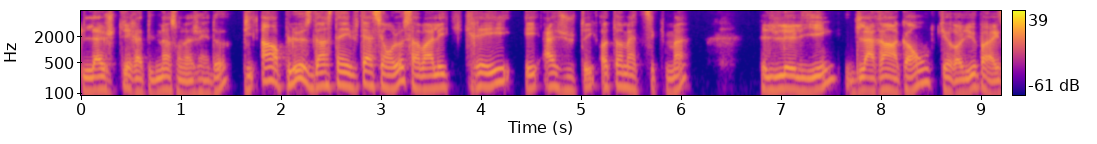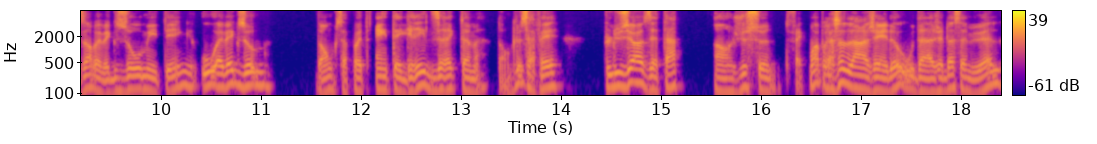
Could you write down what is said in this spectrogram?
l'ajouter rapidement à son agenda. Puis en plus, dans cette invitation-là, ça va aller créer et ajouter automatiquement le lien de la rencontre qui aura lieu, par exemple, avec Zoom Meeting ou avec Zoom. Donc, ça peut être intégré directement. Donc là, ça fait plusieurs étapes en juste une. Fait que moi, après ça, dans l'agenda ou dans l'agenda Samuel,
